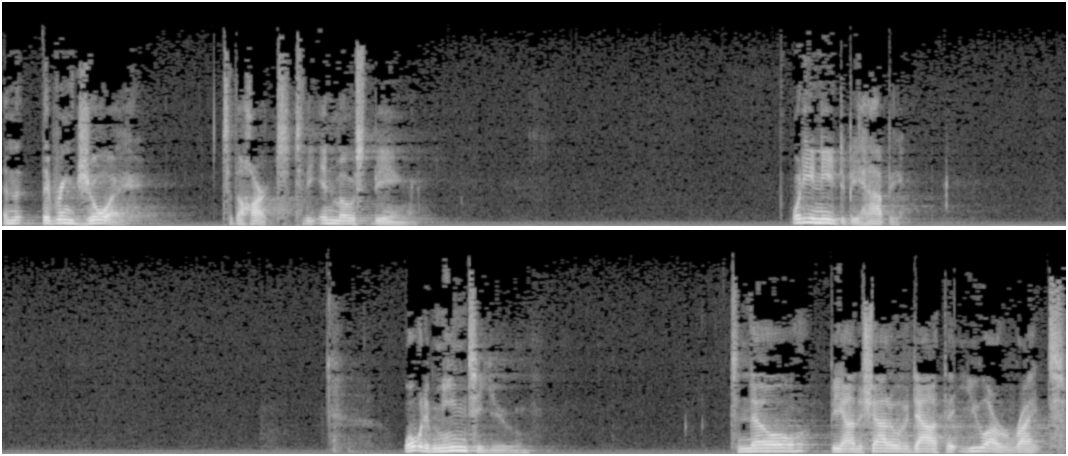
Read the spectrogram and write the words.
And they bring joy to the heart, to the inmost being. What do you need to be happy? What would it mean to you to know beyond a shadow of a doubt that you are right,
